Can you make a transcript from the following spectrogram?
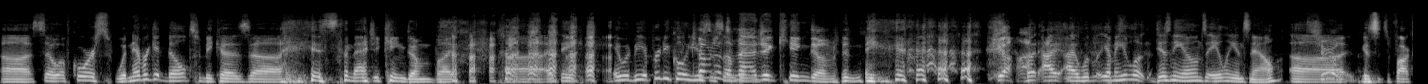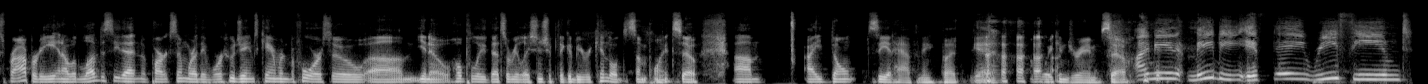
Uh, so of course would never get built because uh, it's the Magic Kingdom, but uh, I think it would be a pretty cool use Come of to the. Magic Kingdom. And, but I, I would. I mean, look, Disney owns Aliens now uh, because it's a Fox property, and I would love to see that in a park somewhere. They've worked with James Cameron before, so um, you know, hopefully that's a relationship that could be rekindled at some point. So. Um, I don't see it happening, but yeah, we can dream. So I mean, maybe if they rethemed.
